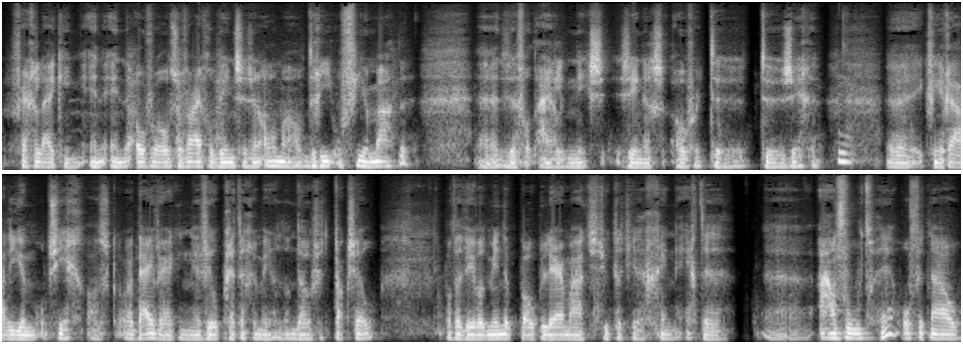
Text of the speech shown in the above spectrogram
vergelijking en, en de overal survival winsten zijn allemaal drie of vier maanden. Uh, dus er valt eigenlijk niks zinnigs over te, te zeggen. Nee. Uh, ik vind radium op zich als bijwerking veel prettiger middel dan dozen taxel. Wat het weer wat minder populair maakt is natuurlijk dat je geen echte aanvoelt. Hè? Of, het nou,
